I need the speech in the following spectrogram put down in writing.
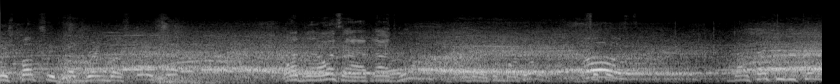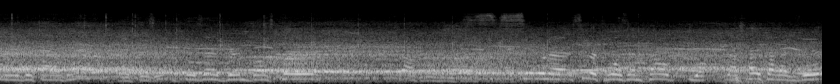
Moi, je pense que c'est pas le Brainbuster, ça. Ouais, ben ouais, ça prend là. Comme bateau. Oh! Dans le temps qu'il luttait dans là, faisais. il faisait un Brainbuster. Sur le, sur le troisième a- la tête arrivait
